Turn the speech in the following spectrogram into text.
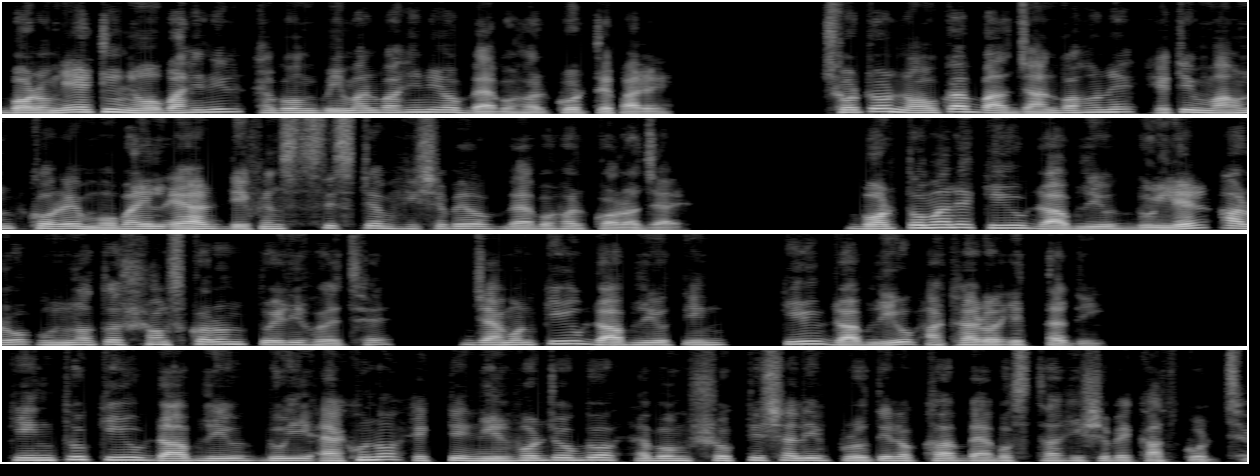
বরং এটি নৌবাহিনীর এবং বিমান বাহিনীও ব্যবহার করতে পারে। ছোট নৌকা বা যানবাহনে এটি মাউন্ট করে মোবাইল এয়ার ডিফেন্স সিস্টেম হিসেবেও ব্যবহার করা যায়। বর্তমানে কিউডাব্লিউ দুইয়ের আরও উন্নত সংস্করণ তৈরি হয়েছে, যেমন কিউডাব্লিউ তিন কিউডাব্লিউ আঠারো ইত্যাদি। কিন্তু কিউডাব্লিউ দুই এখনও একটি নির্ভরযোগ্য এবং শক্তিশালী প্রতিরক্ষা ব্যবস্থা হিসেবে কাজ করছে।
